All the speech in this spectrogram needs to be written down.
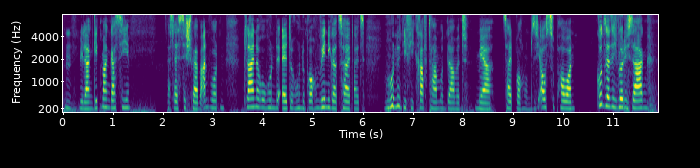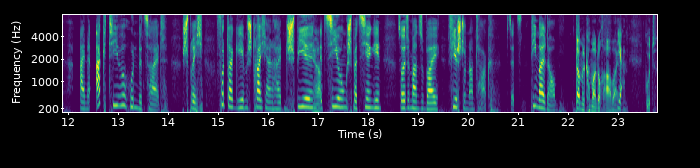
Hm, wie lange geht man Gassi? Das lässt sich schwer beantworten. Kleinere Hunde, ältere Hunde brauchen weniger Zeit als Hunde, die viel Kraft haben und damit mehr Zeit brauchen, um sich auszupowern. Grundsätzlich würde ich sagen, eine aktive Hundezeit, sprich Futter geben, Streicheinheiten, Spielen, Ja. Erziehung, Spazieren gehen, sollte man so bei vier Stunden am Tag setzen. Pi mal Daumen. Damit kann man doch arbeiten. Ja. Gut.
